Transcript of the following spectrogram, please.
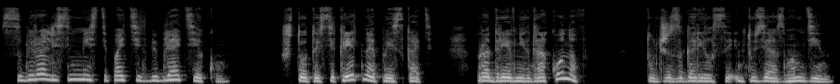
Собирались вместе пойти в библиотеку. Что-то секретное поискать? Про древних драконов? Тут же загорелся энтузиазмом Дин.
